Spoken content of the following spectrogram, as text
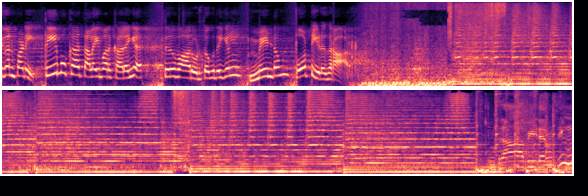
இதன்படி திமுக தலைவர் கலைஞர் திருவாரூர் தொகுதியில் மீண்டும் போட்டியிடுகிறார். திராவிடத்தின்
